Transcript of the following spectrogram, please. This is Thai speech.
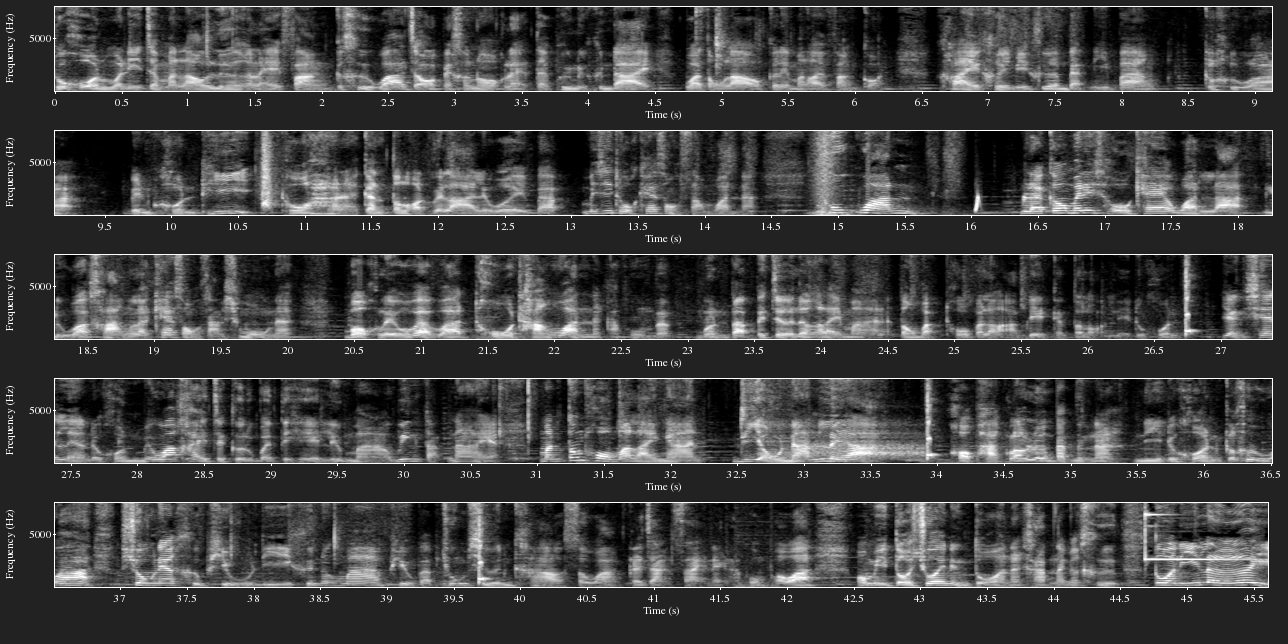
ทุกคนวันนี้จะมาเล่าเรื่องอะไรให้ฟัง ก็คือว่าจะออกไปข้างนอกแล้วแต่เพิ่งนึกขึ้นได้ว่าต้องเล่าก็เลยมาเล่าให้ฟังก่อน ใครเคยมีเพื่อนแบบนี้บ้าง ก็คือว่าเป็นคนที่โทรหากันตลอดเวลาเลยเว้ยแบบไม่ใช่โทรแค่สองสามวันนะ ทุกวัน แล้วก็ไม่ได้โทรแค่วันละ หรือว่าครั้งละแค่2อสชั่วโมงนะ บอกเลยว่าแบบว่าโทรทั้งวันนะครับผมแบบเหมือนแบบไปเจอเรื่องอะไรมานะต้องแบบโทรไปเล่าอัปเดตกันตลอดเลยทุกคน อย่างเช่นเลยนะทุกคนไม่ว่าใครจะเกิดอุบัติเหตุหรือหมาวิ่งตัดหน้าอะมันต้องโทรมารายงานเดี๋ยวนั้นเลยอะขอพักเล่าเรื่องแป๊บหนึ่งนะ นี่ทุกคนก็คือว่าช่วงเนี้ยคือผิวดีขึ้นมากๆ ผิวแบบชุ่มชื้นขาวสว่างกระจ่างใสนะครับผมเพราะว่ามันมีตัวช่วยหนึ่งตัวนะครับ นั่นก็คือตัวนี้เลย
